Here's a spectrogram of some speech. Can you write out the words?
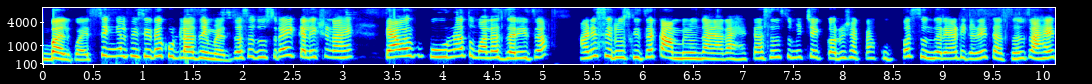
बल्क वाईज सिंगल पीस इथे कुठलाच नाही मिळत. जसं दुसरं एक कलेक्शन आहे त्यावर पूर्ण तुम्हाला जरीचं आणि सिरुस्कीचं काम मिळून जाणार आहे. टसल्स तुम्ही चेक करू शकता. खूपच सुंदर या ठिकाणी टसल्स आहेत.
